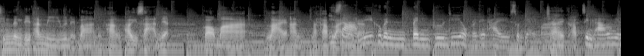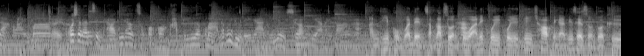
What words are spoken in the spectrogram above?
ชิ้นหนึ่งที่ท่านมีอยู่ในบ้านทางภาคอีสานเนี่ย ก็มาหลายอันนะครับอีหลายสานเหมือกันี่คือเป็นเป็นพื้นที่ของประเทศไทยส่วนใหญ่มาก ใช่ครับ สินค้าก็มีหลากหลายมาก ใช่ครับเพราะฉะนั้นสินค้าที่ทางสปกคัดเลือกมา แล้วมาอยู่ในงานนี้อย่างเช่นครับ มีอะไรบ้างคะ อันที่ผมว่าเด่นสำหรับส่วนตัว ค่ะ อันนี้คุยคุยที่ชอบเป็นการพิเศษส่วนตัวคือ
